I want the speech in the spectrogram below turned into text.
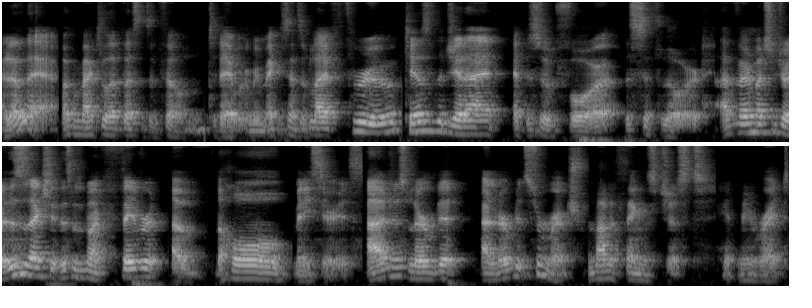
Hello there. Welcome back to Life Lessons in Film. Today we're going to be making sense of life through Tales of the Jedi, Episode 4, The Sith Lord. I very much enjoyed it. This is actually, this was my favorite of the whole miniseries. I just loved it. I loved it so much. A lot of things just hit me right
